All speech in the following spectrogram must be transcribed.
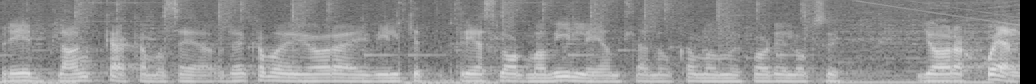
bred planka kan man säga. Och det kan man ju göra i vilket träslag man vill egentligen och kan man med fördel också göra själv.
